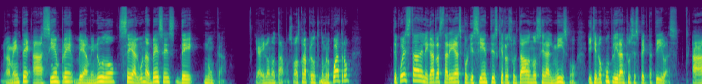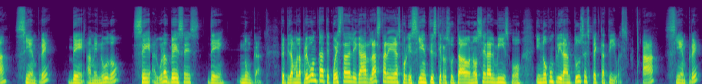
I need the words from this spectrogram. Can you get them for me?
Nuevamente, A siempre, B a menudo, C algunas veces, D nunca. Y ahí lo notamos. Vamos con la pregunta número 4. ¿Te cuesta delegar las tareas porque sientes que el resultado no será el mismo y que no cumplirán tus expectativas? A, siempre. B, a menudo. C, algunas veces. D, nunca. Repitamos la pregunta, ¿te cuesta delegar las tareas porque sientes que el resultado no será el mismo y no cumplirán tus expectativas? A, siempre.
